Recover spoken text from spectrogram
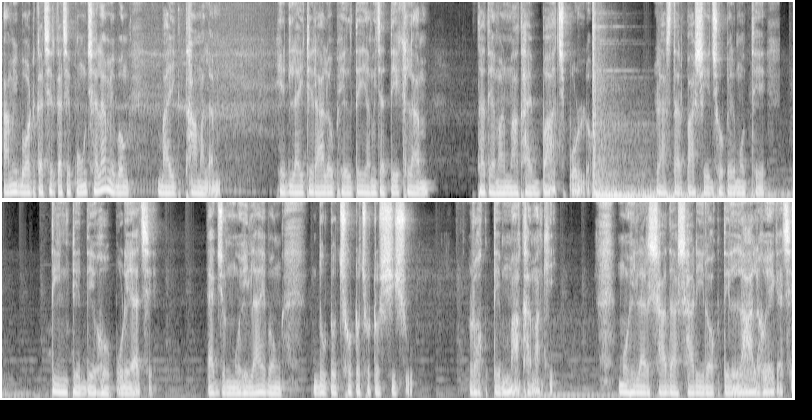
আমি বটগাছের কাছে পৌঁছালাম এবং বাইক থামালাম। হেডলাইটের আলো ফেলতেই আমি যা দেখলাম তাতে আমার মাথায় বাজ পড়ল। রাস্তার পাশে ঝোপের মধ্যে তিনটে দেহ পড়ে আছে। একজন মহিলা এবং দুটো ছোট ছোট শিশু। রক্তে মাখামাখি। মহিলার সাদা শাড়ি রক্তে লাল হয়ে গেছে।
